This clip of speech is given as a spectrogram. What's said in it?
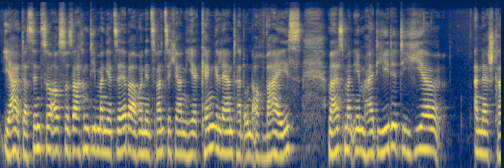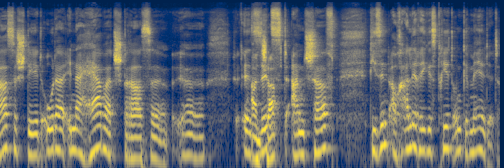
ja, das sind so auch so Sachen, die man jetzt selber auch in den 20 Jahren hier kennengelernt hat und auch weiß, weiß man eben halt jede, die hier an der Straße steht oder in der Herbertstraße äh, äh, sitzt, anschafft, die sind auch alle registriert und gemeldet.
